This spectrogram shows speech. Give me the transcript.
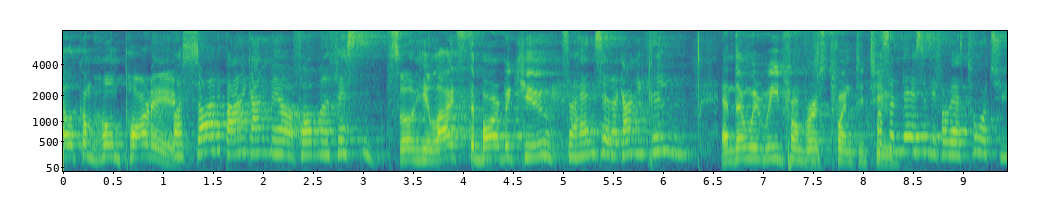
welcome home party. Og så er det bare i gang med at forberede festen. So he lights the barbecue, Så han sætter gang i grillen. and then we read from verse 22. Og så læser vi fra vers 22.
